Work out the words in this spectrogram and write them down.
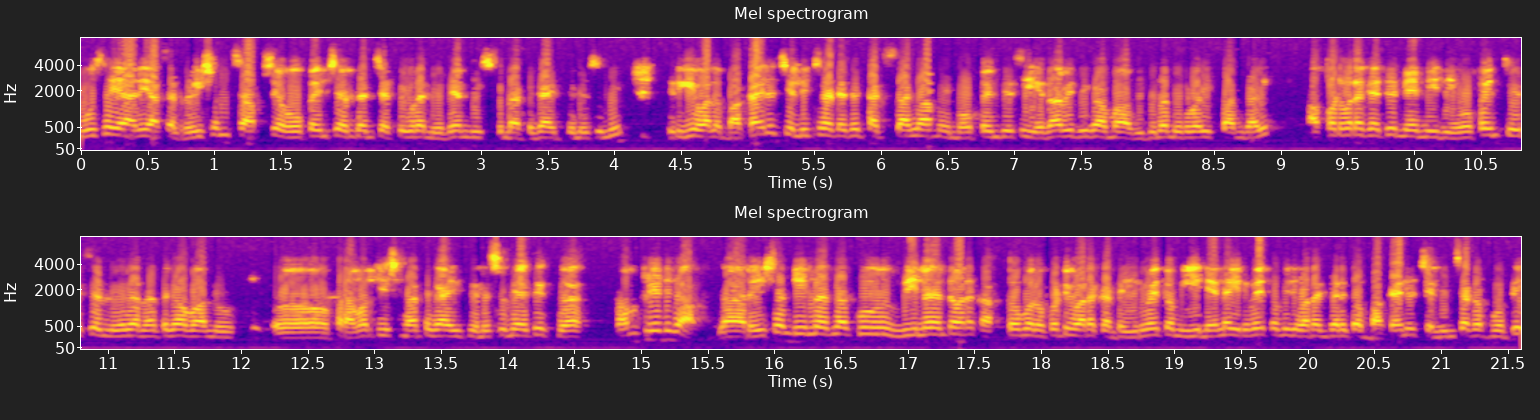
మూసేయాలి. అసలు రేషన్ షాప్స్ ఓపెన్ చేయొద్దని చెప్పి కూడా నిర్ణయం తీసుకున్నట్టుగా అయితే తెలిసింది తిరిగి వాళ్ళ బకాయిలు చెల్లించినట్టయితే ఖచ్చితంగా మేము ఓపెన్ చేసి యథావిధిగా మా విధులు నిర్వహిస్తాం. కానీ అప్పటి వరకు అయితే మేము ఇది ఓపెన్ చేసేది లేదన్నట్టుగా వాళ్ళు ప్రవర్తించినట్టుగా అయితే తెలుస్తుంది. అయితే కంప్లీట్ uh, గా రేషన్ డీలర్లకు వీలైనంత వరకు అక్టోబర్ ఒకటి వరకు అంటే ఇరవై తొమ్మిది ఈ నెల ఇరవై తొమ్మిది వరకు కనుక బకాయిలు చెల్లించకపోతే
